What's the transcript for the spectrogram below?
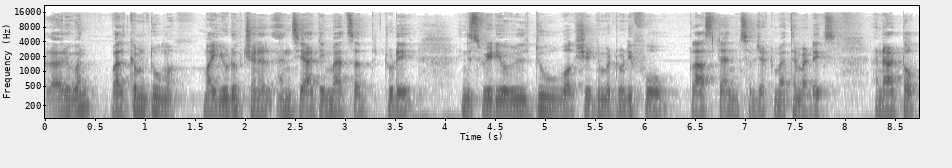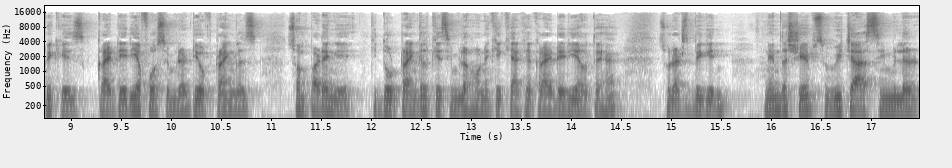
Hello everyone, welcome to my YouTube channel NCRT Maths Hub. Today in this video we will do worksheet number 24 class 10 subject mathematics and our topic is criteria for similarity of triangles. So हम पढ़ेंगे कि दो ट्राइंगल के सिमिलर होने के क्या क्या क्राइटेरिया होते हैं so let's begin name the shapes which are similar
